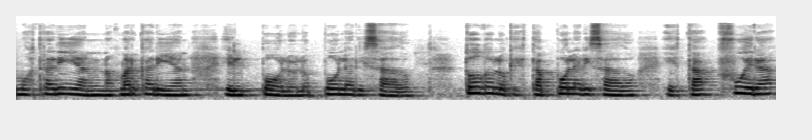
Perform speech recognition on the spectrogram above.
mostrarían, nos marcarían el polo, lo polarizado. Todo lo que está polarizado está fuera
